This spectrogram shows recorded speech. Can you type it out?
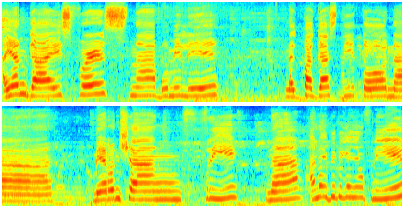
Ayan guys, first na bumili, nagpagas dito na meron siyang free na, ano ibibigay niyang free?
